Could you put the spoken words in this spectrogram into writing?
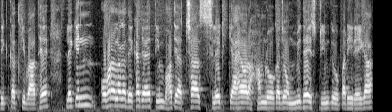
दिक्कत की बात है। लेकिन ओवरऑल अगर देखा जाए टीम बहुत ही अच्छा सिलेक्ट किया है और हम लोगों का जो उम्मीद है, इस टीम के ऊपर ही रहेगा।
